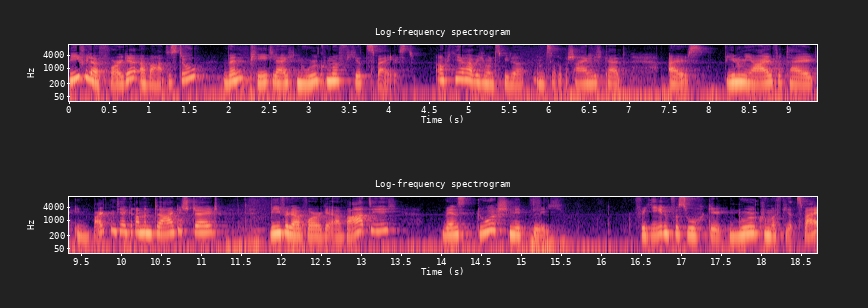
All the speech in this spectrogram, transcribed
Wie viele Erfolge erwartest du, wenn p gleich 0,42 ist. Auch hier habe ich uns wieder unsere Wahrscheinlichkeit als binomial verteilt in Balkendiagrammen dargestellt. Wie viele Erfolge erwarte ich? Wenn es durchschnittlich für jeden Versuch gilt 0,42,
